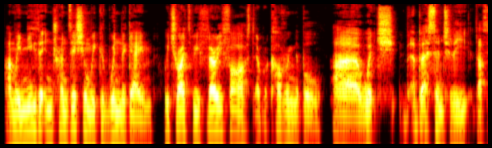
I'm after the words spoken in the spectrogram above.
And we knew that in transition we could win the game. We tried to be very fast at recovering the ball, uh, which, but essentially, that's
